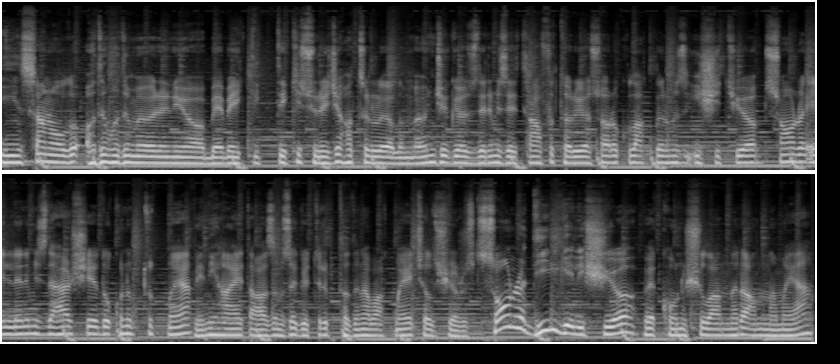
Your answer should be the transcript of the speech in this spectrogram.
insanoğlu adım adım öğreniyor. Bebeklikteki süreci hatırlayalım. Önce gözlerimiz etrafı tarıyor, sonra kulaklarımız işitiyor, sonra ellerimizle her şeye dokunup tutmaya ve nihayet ağzımıza götürüp tadına bakmaya çalışıyoruz. Sonra dil gelişiyor ve konuşulanları anlamaya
